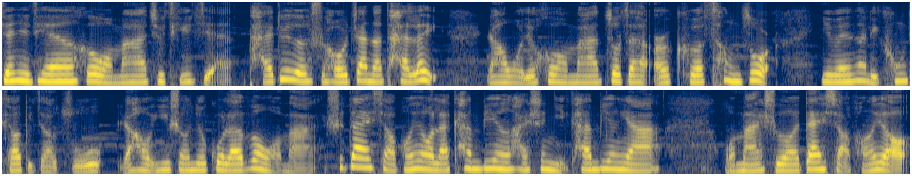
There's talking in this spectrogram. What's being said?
前几天和我妈去体检，排队的时候站得太累，然后我就和我妈坐在儿科蹭座，因为那里空调比较足。然后医生就过来问我妈是带小朋友来看病还是你看病呀？我妈说带小朋友。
